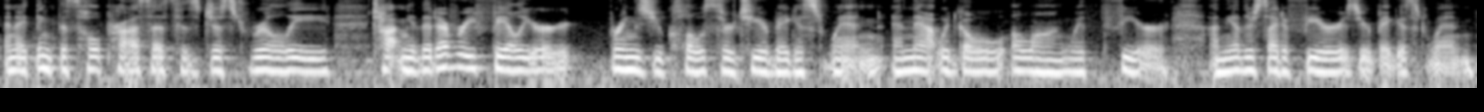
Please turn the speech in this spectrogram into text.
And I think this whole process has just really taught me that every failure brings you closer to your biggest win. And that would go along with fear. On the other side of fear is your biggest win.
